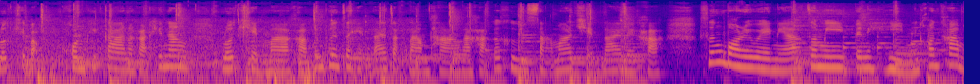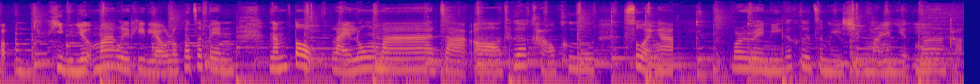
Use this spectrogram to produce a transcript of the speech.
รถเข็นแบบคนพิการนะคะ ที่นั่งรถเข็นมาค่ะ เพื่อนๆจะเห็นได้จากตามทางนะคะ ก็คือสามารถเข็นได้เลยค่ะ ซึ่งบริเวณนี้จะมีเป็นหินค่อนข้างแบบหินเยอะมากเลยทีเดียว แล้วก็จะเป็นน้ำตกไหลลงมาจากเทือกเขาคือสวยงาม บริเวณนี้ก็คือจะมีชิปมังเยอะมากค่ะ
